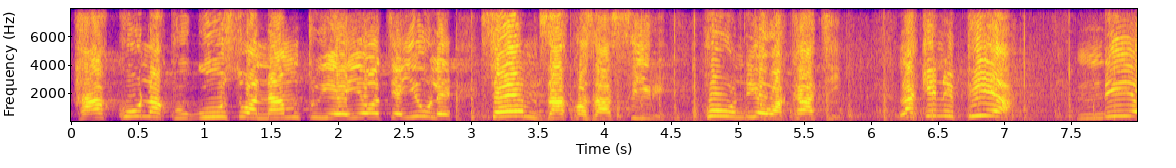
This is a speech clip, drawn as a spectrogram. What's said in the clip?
hakuna kuguswa na mtu yeyote yule sehemu zako za siri. Huu ndio wakati, lakini pia ndiyo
